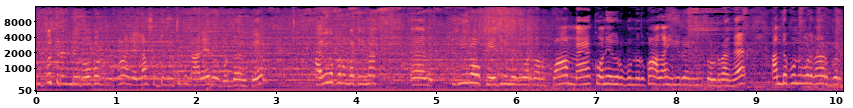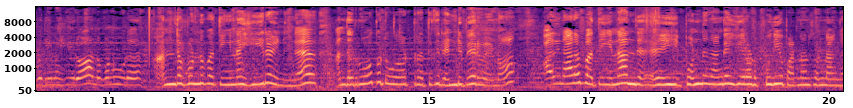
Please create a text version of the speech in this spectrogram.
முப்பத்தி ரெண்டு ரோபோட் இருக்கும். அதெல்லாம் சுற்றி வச்சு நாலே ரோபோட் தான் இருக்குது அதுக்கப்புறம் பார்த்தீங்கன்னா ஹீரோவுக்கு எதிரி மாதிரி ஒருத்தன் இருப்பான். மேக்கோன்னு ஒரு பொண்ணு இருக்கும். அதான் ஹீரோயின்னு சொல்கிறாங்க அந்த பொண்ணு கூட தான் இருப்பார் பார்த்தீங்கன்னா ஹீரோ அந்த பொண்ணு கூட அந்த பொண்ணு பார்த்தீங்கன்னா ஹீரோயினுங்க அந்த ரோபோட் ஓட்டுறதுக்கு ரெண்டு பேர் வேணும். அதனால பார்த்தீங்கன்னா அந்த பொண்ணு தாங்க ஹீரோட புதிய பார்ட்னர்னு சொன்னாங்க.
